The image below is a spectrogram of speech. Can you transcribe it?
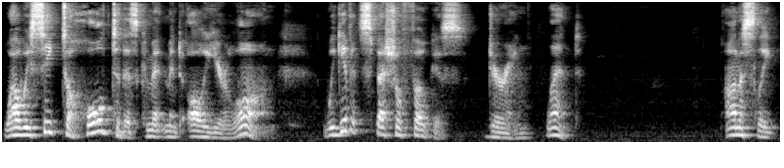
While we seek to hold to this commitment all year long, we give it special focus during Lent. Honestly,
